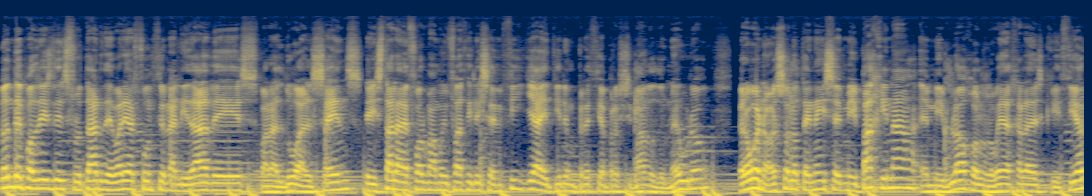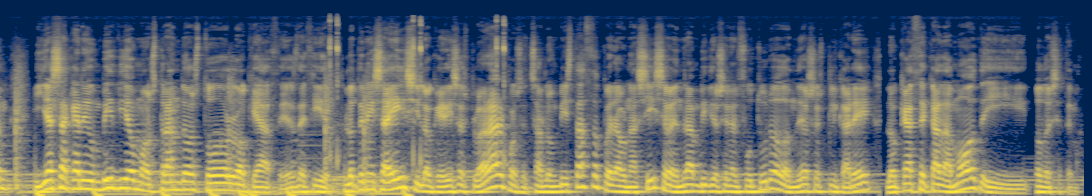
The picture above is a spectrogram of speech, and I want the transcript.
donde podréis disfrutar de varias funcionalidades para el DualSense. Se instala de forma muy fácil y sencilla y tiene un precio aproximado de un euro. Pero bueno, eso lo tenéis en mi página, en mi blog, os lo voy a dejar en la descripción y ya sacaré un vídeo mostrándoos todo lo que hace. Es decir, lo tenéis ahí, si lo queréis explorar, pues echarle un vistazo, pero aún así se vendrán vídeos en el futuro donde os explicaré lo que hace cada mod y todo ese tema.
